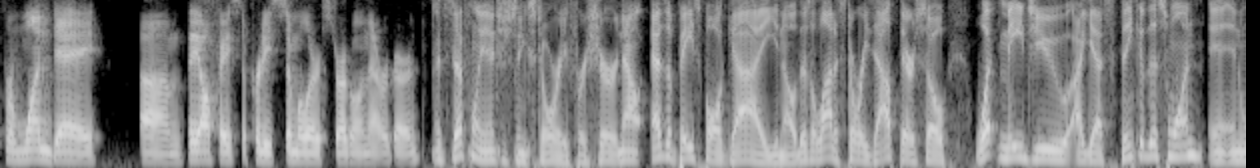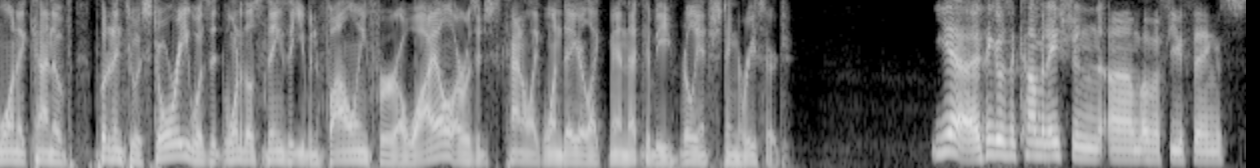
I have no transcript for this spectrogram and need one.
for one day um, they all faced a pretty similar struggle in that regard. It's definitely an interesting story for sure. Now, as a baseball guy, you know, there's a lot of stories out there. So, what made you, I guess, think of this one and, and want to kind of put it into a story? Was it one of those things that you've been following for a while, or was it just kind of like one day you're like, man, that could be really interesting to research? Yeah, I think it was a combination um, of a few things.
